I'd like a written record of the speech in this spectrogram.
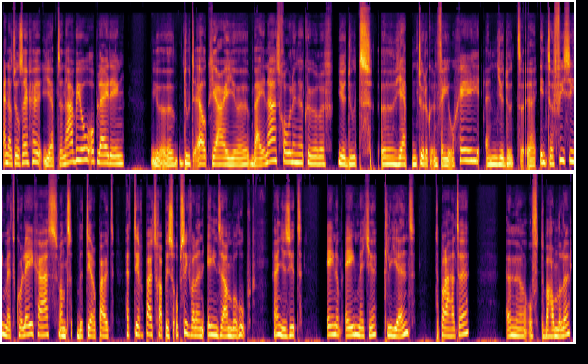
En dat wil zeggen, je hebt een HBO-opleiding. Je doet elk jaar je bij- en nascholingen keurig. Je, doet, je hebt natuurlijk een VOG en je doet intervisie met collega's. Want de therapeut, het therapeutschap is op zich wel een eenzaam beroep. En je zit één op één met je cliënt te praten uh, of te behandelen.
